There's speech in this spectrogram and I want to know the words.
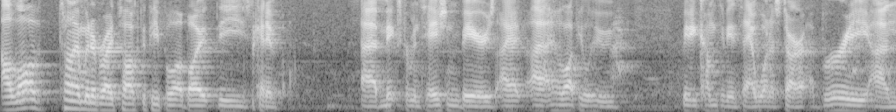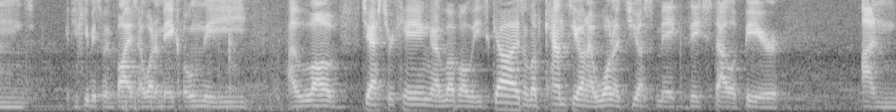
a lot of time, whenever I talk to people about these kind of uh, mixed fermentation beers, I, I have a lot of people who maybe come to me and say, I want to start a brewery, and if you give me some advice, I want to make only. I love Jester King, I love all these guys, I love Cantillon, I want to just make this style of beer. And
